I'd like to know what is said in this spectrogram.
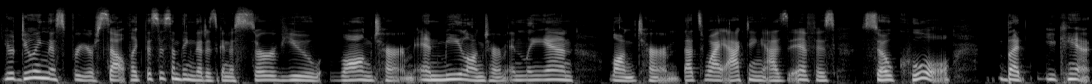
you're doing this for yourself. Like this is something that is going to serve you long term and me long term and Leanne long term. That's why acting as if is so cool. But you can't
